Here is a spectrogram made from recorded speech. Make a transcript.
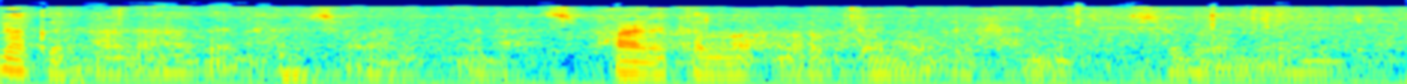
نقف على هذا سبحانك اللهم ربنا وبحمدك. أشهد أن لا إله إلا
